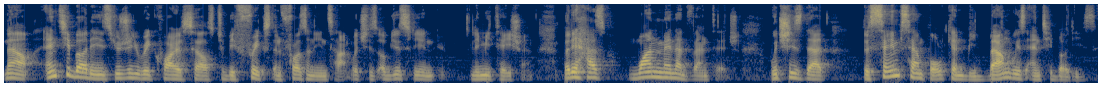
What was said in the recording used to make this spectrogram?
Now, antibodies usually require cells to be fixed and frozen in time, which is obviously a limitation. But it has one main advantage, which is that the same sample can be bound with antibodies,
